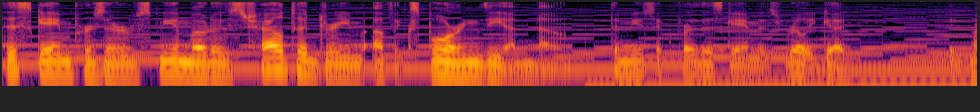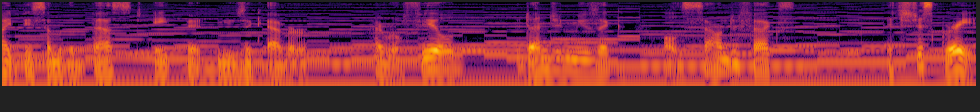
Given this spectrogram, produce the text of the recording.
this game preserves Miyamoto's childhood dream of exploring the unknown. The music for this game is really good. It might be some of the best 8 bit music ever. Hyrule Field, the dungeon music, all the sound effects. It's just great.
